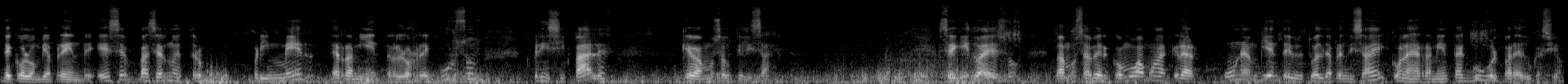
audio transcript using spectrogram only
de Colombia Aprende. Ese va a ser nuestra primer herramienta, los recursos principales que vamos a utilizar. Seguido a eso, vamos a ver cómo vamos a crear un ambiente virtual de aprendizaje con las herramientas Google para educación.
